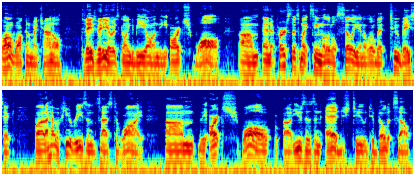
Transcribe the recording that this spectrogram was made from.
Hello and welcome to my channel. Today's video is going to be on the arch wall. Um, and at first this might seem a little silly and a little bit too basic, but I have a few reasons as to why. Um, the arch wall uh, uses an edge to, to build itself,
